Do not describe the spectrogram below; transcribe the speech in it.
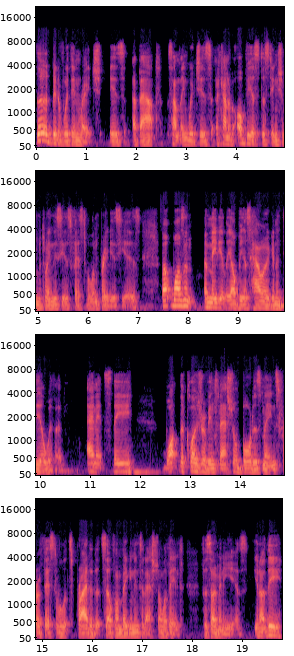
third bit of within reach is about something which is a kind of obvious distinction between this year's festival and previous years, but wasn't immediately obvious how we're going to deal with it. And it's the what the closure of international borders means for a festival that's prided itself on being an international event for so many years. You know, the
